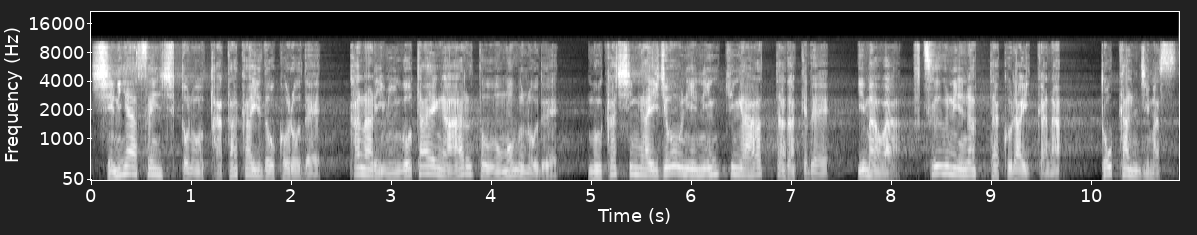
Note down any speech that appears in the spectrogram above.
シニア選手との戦いどころで、かなり見応えがあると思うので、昔が異常に人気があっただけで、今は普通になったくらいかな、と感じます。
